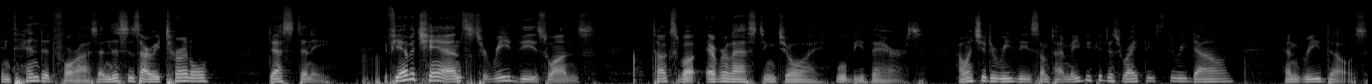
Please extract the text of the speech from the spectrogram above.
intended for us, and this is our eternal destiny. If you have a chance to read these ones, talks about everlasting joy will be theirs. I want you to read these sometime. Maybe you could just write these three down and read those.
